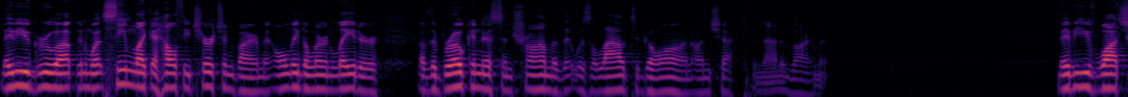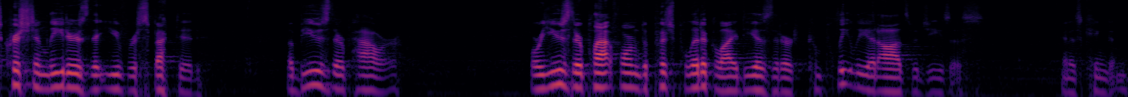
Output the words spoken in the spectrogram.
Maybe you grew up in what seemed like a healthy church environment, only to learn later of the brokenness and trauma that was allowed to go on unchecked in that environment. Maybe you've watched Christian leaders that you've respected abuse their power or use their platform to push political ideas that are completely at odds with Jesus and his kingdom.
